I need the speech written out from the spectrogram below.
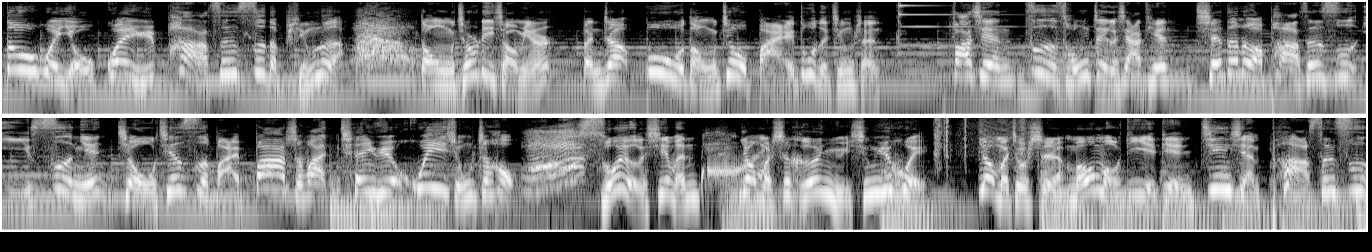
都会有关于帕森斯的评论啊。懂球帝小明本着不懂就百度的精神。发现，自从这个夏天，钱德勒·帕森斯以四年九千四百八十万签约灰熊之后，所有的新闻要么是和女星约会，要么就是某某地夜店惊现帕森斯。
